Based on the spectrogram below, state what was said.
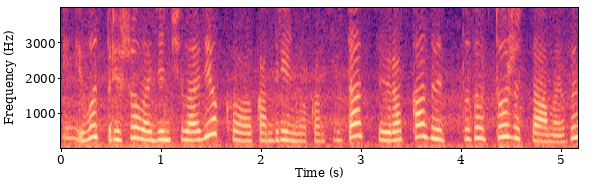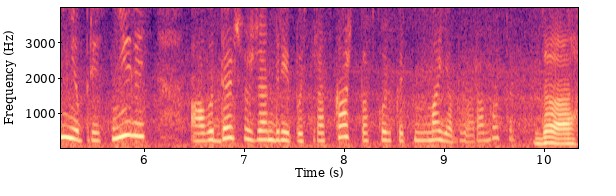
И вот пришел один человек э, к Андрею на консультацию и рассказывает то, то, то же самое. Вы мне приснились, а вот дальше уже Андрей пусть расскажет, поскольку это не моя была работа. Да,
